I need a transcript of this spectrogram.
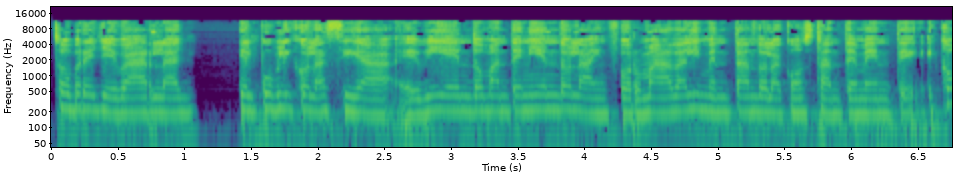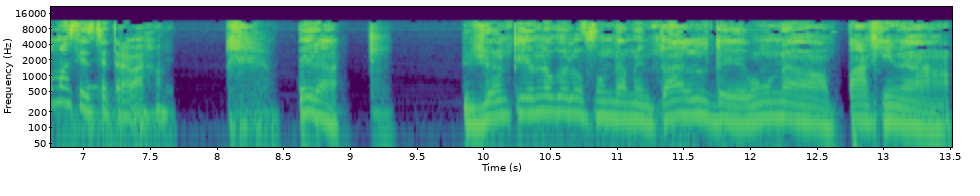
sobrellevarla? Que el público la siga eh, viendo, manteniéndola informada, alimentándola constantemente. ¿Cómo ha sido este trabajo? Mira, yo entiendo que lo fundamental de una página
